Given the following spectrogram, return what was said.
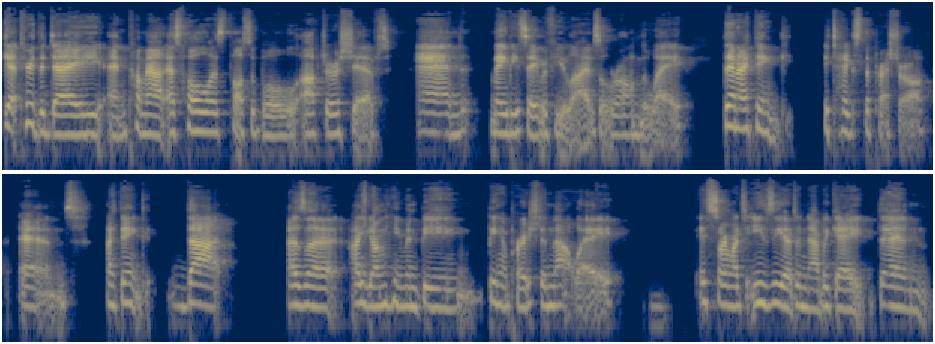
get through the day and come out as whole as possible after a shift and maybe save a few lives along the way. Then I think it takes the pressure off. And I think that as a, a young human being being approached in that way is so much easier to navigate than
